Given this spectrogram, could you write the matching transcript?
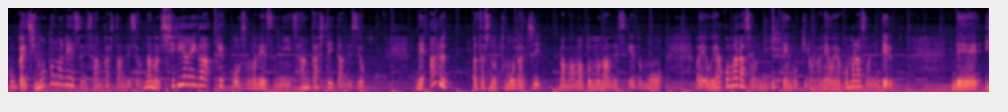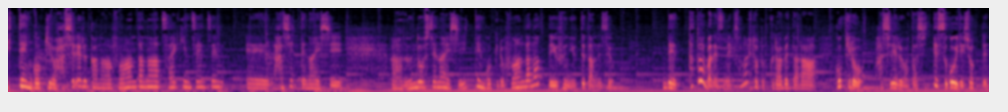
今回地元のレースに参加したんですよ。なので知り合いが結構そのレースに参加していたんですよ。である私の友達、まあ、ママ友なんですけれども親子マラソンに1 5キロのね親子マラソンに出る。で1 5キロ走れるかな？不安だな。最近全然、えー、走ってないしあ運動してないし1 5キロ不安だなっていうふうに言ってたんですよ。で例えばですねその人と比べたら5キロ走れる私ってすごいでしょって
